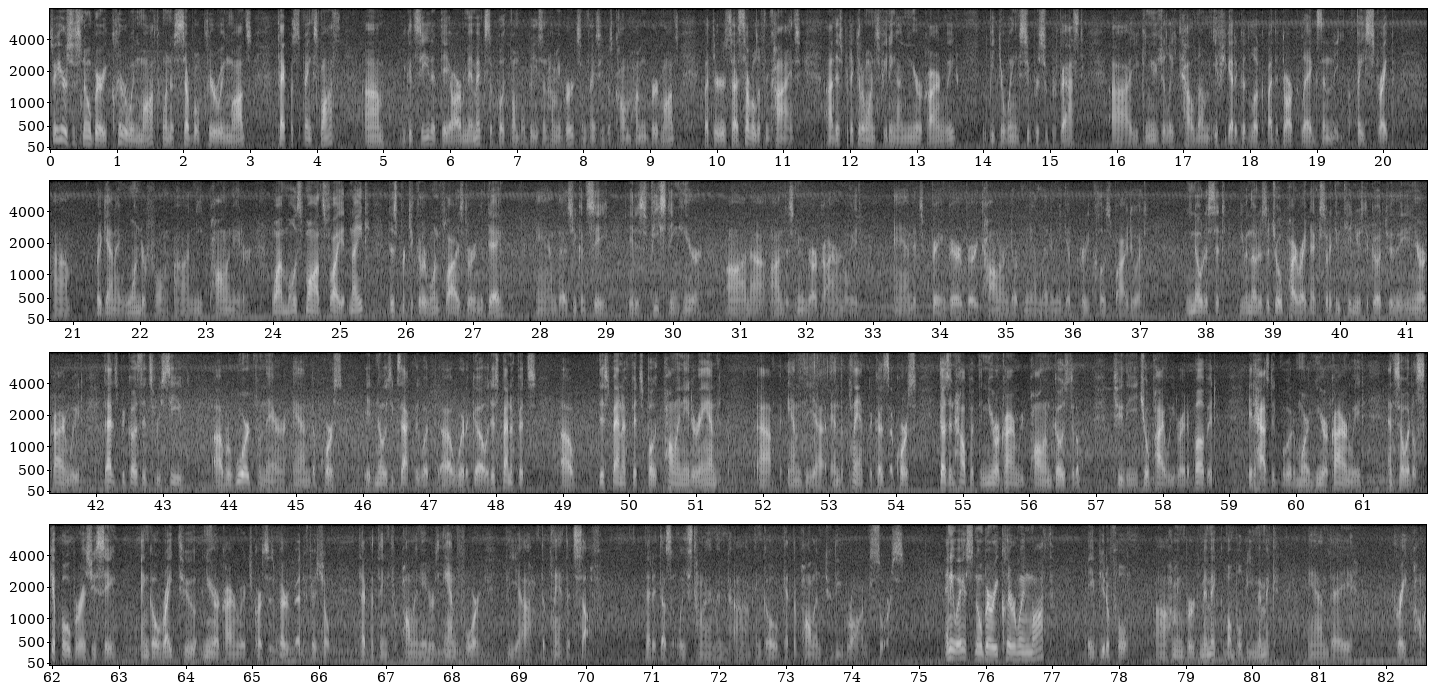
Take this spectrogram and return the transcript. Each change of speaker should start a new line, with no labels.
So here's a snowberry clearwing moth, one of several clearwing moths, type of sphinx moth. Um, you can see that they are mimics of both bumblebees and hummingbirds. Sometimes you just call them hummingbird moths, but there's uh, several different kinds. Uh, this particular one is feeding on New York ironweed. They beat their wings super, super fast. Uh, you can usually tell them if you get a good look by the dark legs and the face stripe. Um, but again, a wonderful, uh, neat pollinator. While most moths fly at night, this particular one flies during the day. And as you can see, it is feasting here on, uh, on this New York ironweed. And it's being very, very tolerant of me and letting me get pretty close by to it. You notice it, even though there's a Joe Pye right next to it, it continues to go to the New York ironweed. That's because it's received uh, reward from there, and of course, it knows exactly what uh, where to go. This benefits uh, this benefits both pollinator and uh, and the uh, and the plant because, of course, it doesn't help if the New York ironweed pollen goes to the to the Joe Pye weed right above it it has to go to more New York ironweed, and so it'll skip over, as you see, and go right to New York ironweed, which of course is very beneficial type of thing for pollinators and for the, uh, the plant itself, that it doesn't waste time and, uh, and go get the pollen to the wrong source. Anyway, a snowberry clearwing moth, a beautiful uh, hummingbird mimic, bumblebee mimic, and a great pollen.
